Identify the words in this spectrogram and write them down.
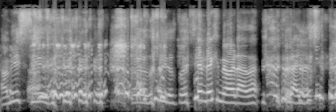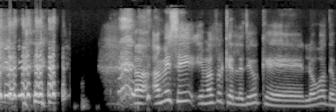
a mí sí. yo estoy siendo ignorada. Rayos. a mí sí, y más porque les digo que luego de,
